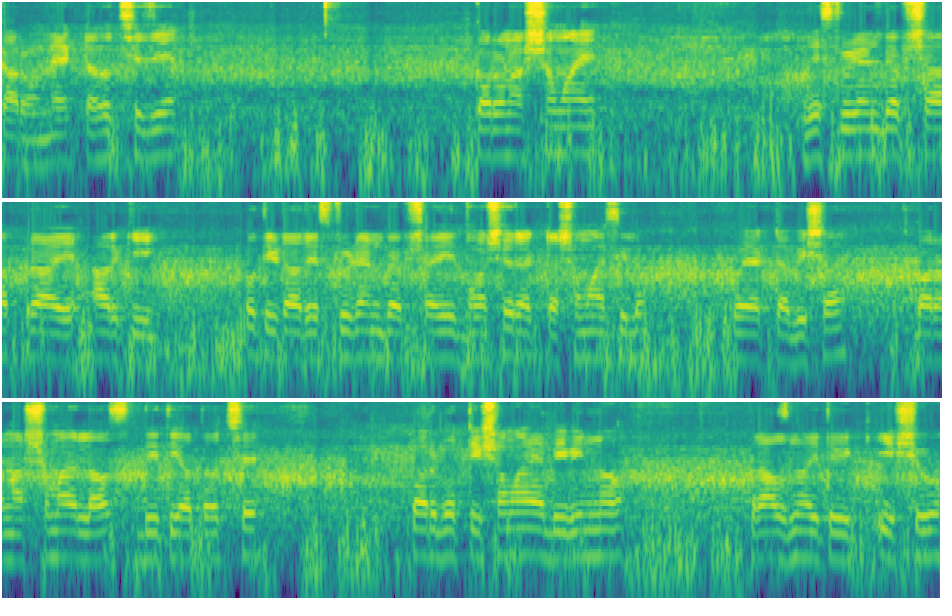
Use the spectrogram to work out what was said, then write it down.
কারণ। একটা হচ্ছে যে, করোনার সময় রেস্টুরেন্ট ব্যবসা প্রায় আর কি প্রতিটা রেস্টুরেন্ট ব্যবসায়ী ধসের একটা সময় ছিল ওই একটা বিষয়। করোনার সময় লস, দ্বিতীয়ত হচ্ছে পরবর্তী সময়ে বিভিন্ন রাজনৈতিক ইস্যু,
